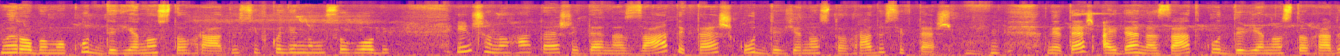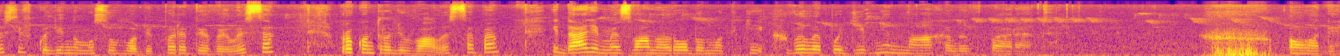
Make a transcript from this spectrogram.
Ми робимо кут 90 градусів в колінному суглобі. Інша нога теж йде назад і теж кут 90 градусів теж. Не теж, а йде назад, кут 90 градусів в колінному суглобі. Передивилися, проконтролювали себе. І далі ми з вами робимо такі хвилеподібні нахили вперед. Один.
